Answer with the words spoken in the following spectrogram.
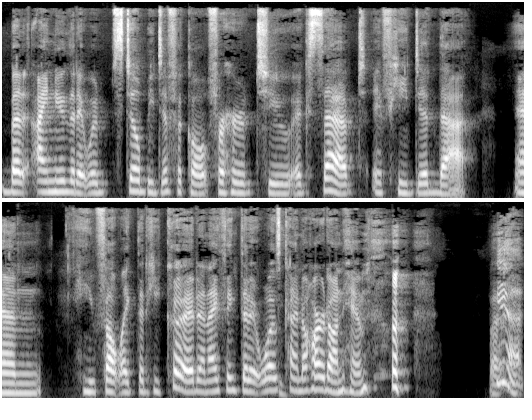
But I knew that it would still be difficult for her to accept if he did that. And he felt like that he could, and I think that it was kind of hard on him. Yeah,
